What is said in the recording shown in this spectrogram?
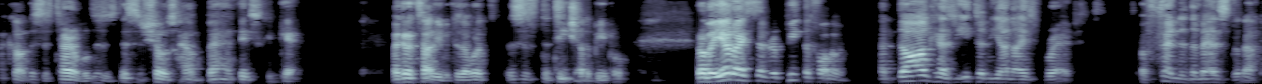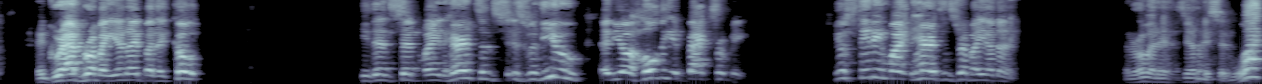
I can't, this is terrible. This is this shows how bad things can get. I'm going to tell you because I want this is to teach other people. Rabbi Yanai said, repeat the following. A dog has eaten Yanai's bread. Offended, the man stood up and grabbed Rabbi Yanai by the coat. He then said, My inheritance is with you, and you're holding it back from me. You're stealing my inheritance, Rabbi Yanai. And Rabbi Yanai said, What?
